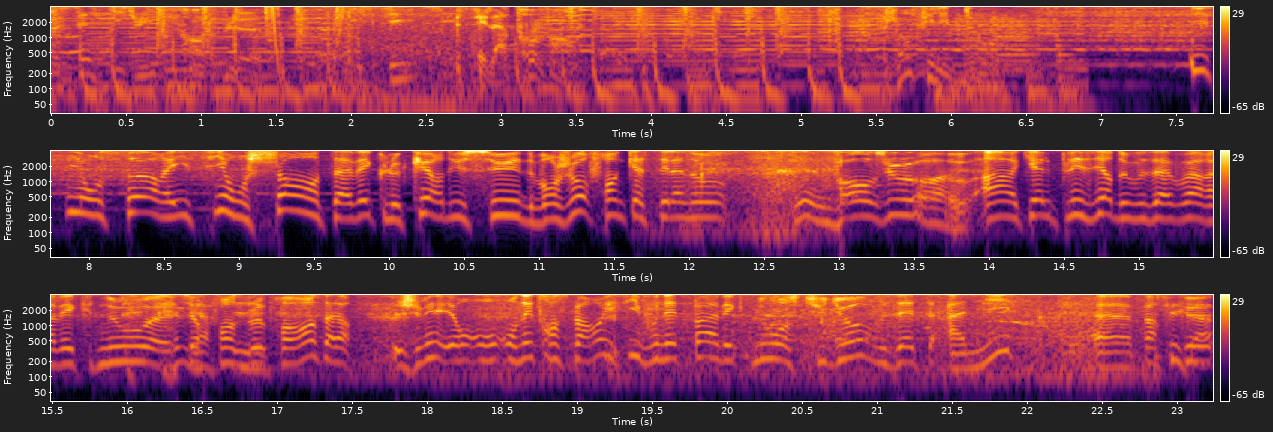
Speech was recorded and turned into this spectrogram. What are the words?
Le 16-18 France Bleu. Ici, c'est la Provence. Jean-Philippe Doux. Ici on sort et ici on chante avec le cœur du Sud. Bonjour Franck Castellano. Bonjour. Ah quel plaisir de vous avoir avec nous euh, sur Merci. France Bleu Provence. Alors je vais, on, on est transparent ici. Vous n'êtes pas avec nous en studio, vous êtes à Nice euh, parce que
